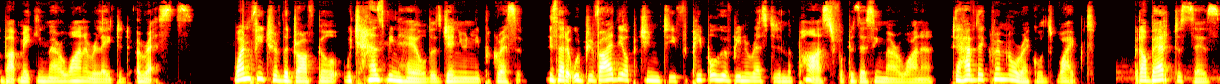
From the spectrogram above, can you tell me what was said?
about making marijuana related arrests. One feature of the draft bill, which has been hailed as genuinely progressive, is that it would provide the opportunity for people who have been arrested in the past for possessing marijuana to have their criminal records wiped. But Albertus says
